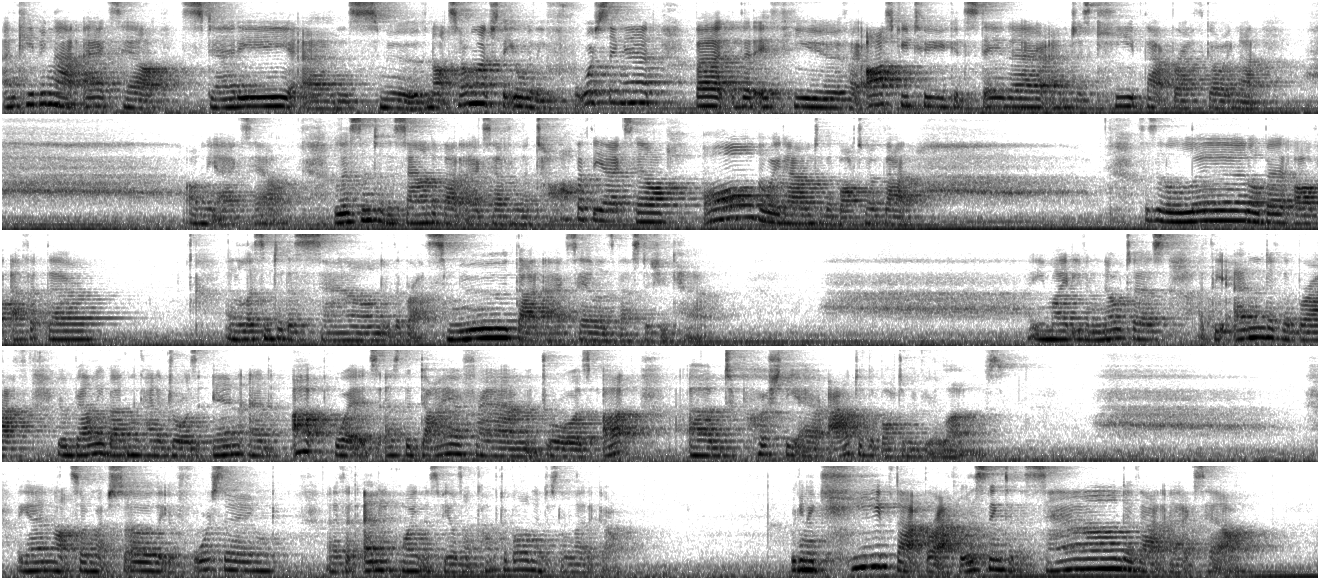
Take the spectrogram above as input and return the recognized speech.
And keeping that exhale steady and smooth, not so much that you're really forcing it, but that if you, if I asked you to, you could stay there and just keep that breath going, that on the exhale. Listen to the sound of that exhale from the top of the exhale all the way down to the bottom of that. This is a little bit of effort there. And listen to the sound of the breath. Smooth that exhale as best as you can. You might even notice at the end of the breath, your belly button kind of draws in and upwards as the diaphragm draws up um, to push the air out of the bottom of your lungs. Again, not so much so that you're forcing, and if at any point this feels uncomfortable, then just let it go. We're going to keep that breath, listening to the sound of that exhale.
